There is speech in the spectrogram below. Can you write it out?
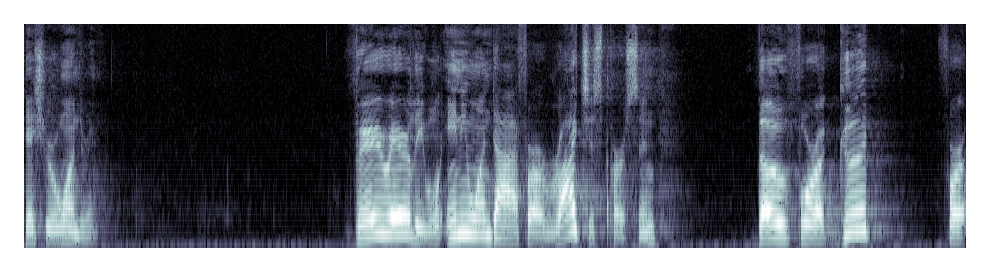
In case you were wondering. Very rarely will anyone die for a righteous person, though for a good, for,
